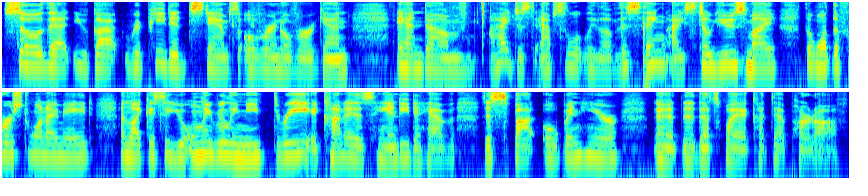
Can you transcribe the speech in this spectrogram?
so that you got repeated stamps over and over again. And um, I just absolutely love this thing. I still use my the one the first one I made, and like I said, you only really need three. It kind of is handy to have this spot open here. Uh, that's why I cut that part off.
